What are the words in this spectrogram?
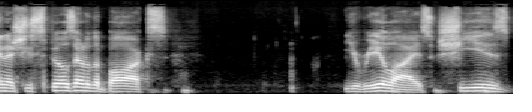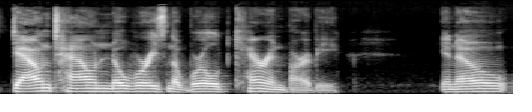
And as she spills out of the box, you realize she is downtown, no worries in the world, Karen Barbie. You know,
